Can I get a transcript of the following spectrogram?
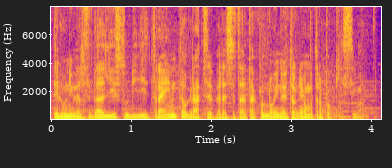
dell'Università degli Studi di Trento, grazie per essere stata con noi, noi torniamo tra pochissimo.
